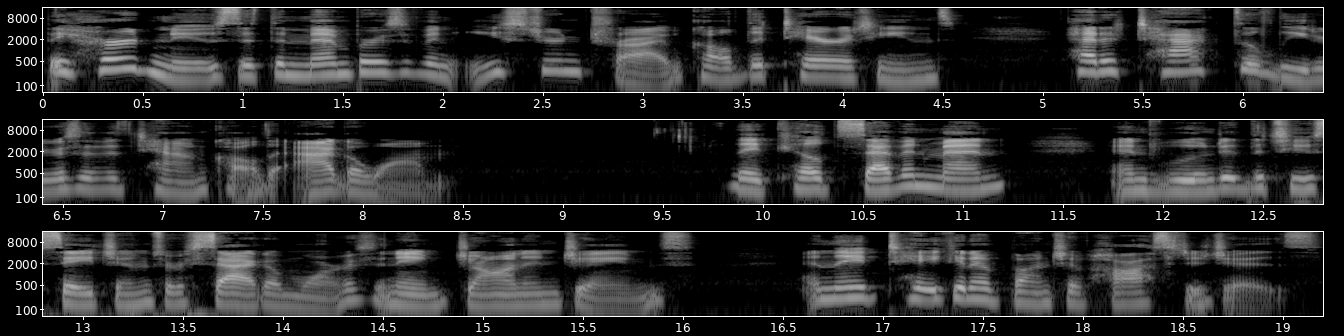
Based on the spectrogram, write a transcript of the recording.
they heard news that the members of an eastern tribe called the Tarratines had attacked the leaders of a town called Agawam. They'd killed seven men and wounded the two sachems or sagamores named John and James, and they'd taken a bunch of hostages.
